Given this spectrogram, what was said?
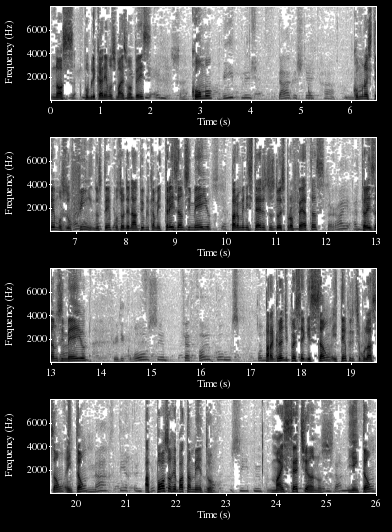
nós publicaremos mais uma vez como como nós temos o fim dos tempos ordenado biblicamente, três anos e meio para o ministério dos dois profetas, três anos e meio para a grande perseguição e tempo de tribulação. Então, após o arrebatamento, mais sete anos. E então,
